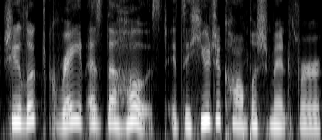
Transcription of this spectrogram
she looked great as the host. It's a huge accomplishment for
